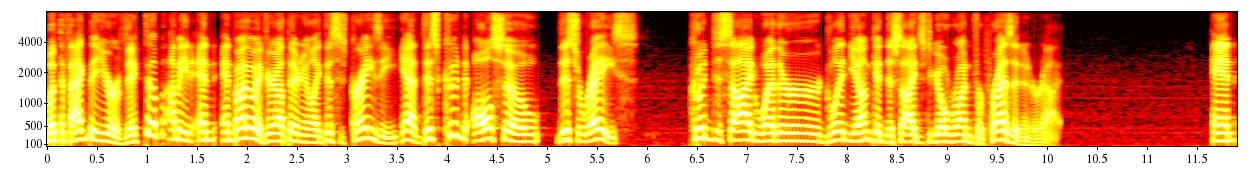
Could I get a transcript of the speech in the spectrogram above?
But the fact that you're a victim, I mean, and and by the way, if you're out there and you're like, this is crazy, yeah, this could also this race could decide whether Glenn Youngkin decides to go run for president or not. And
